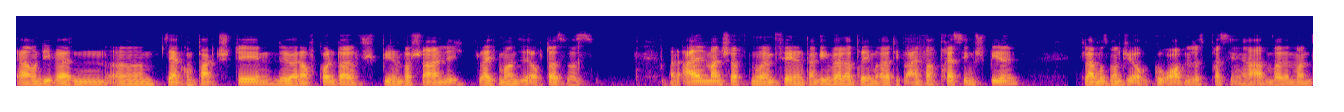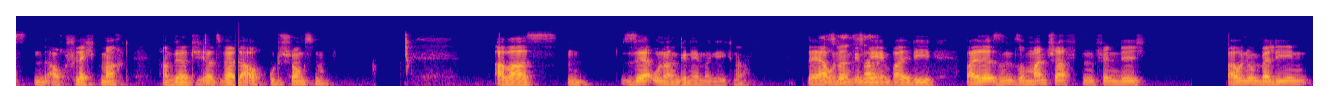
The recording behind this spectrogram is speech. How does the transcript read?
Ja, und die werden äh, sehr kompakt stehen. Die werden auf Konter spielen wahrscheinlich. Vielleicht machen sie auch das, was man allen Mannschaften nur empfehlen kann gegen Werder Bremen, relativ einfach Pressing spielen. Klar muss man natürlich auch geordnetes Pressing haben, weil wenn man es auch schlecht macht, haben wir natürlich als Werder auch gute Chancen. Aber es ist ein sehr unangenehmer Gegner. Sehr unangenehm, weil die, weil es sind so Mannschaften, finde ich, bei Union Berlin,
